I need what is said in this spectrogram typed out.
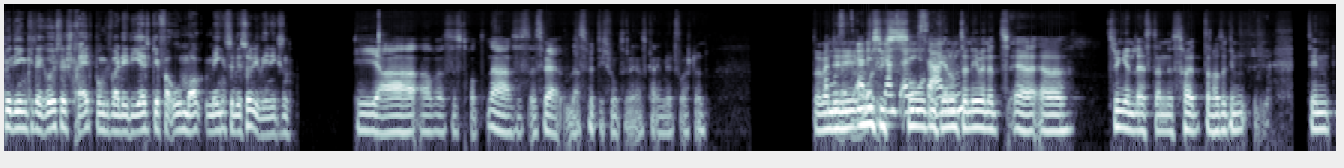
unbedingt der größte Streitpunkt, weil die DSGVO mag, mögen sowieso die wenigsten. Ja, aber es ist trotzdem, na, es, ist, es wäre, das wird nicht funktionieren, das kann ich mir nicht vorstellen. Weil wenn Man muss die EU ehrlich- sich ganz so durch ein Unternehmen nicht äh, äh, zwingen lässt, dann ist halt, dann hat er den, den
